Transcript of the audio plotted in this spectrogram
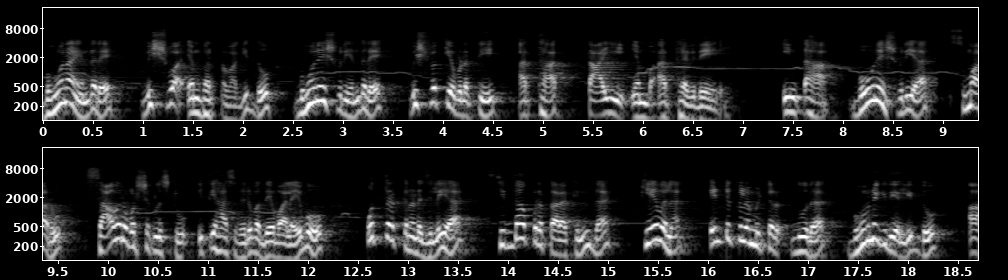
ಭುವನ ಎಂದರೆ ವಿಶ್ವ ಎಂಬರ್ಥವಾಗಿದ್ದು, ಭುವನೇಶ್ವರಿ ಎಂದರೆ ವಿಶ್ವಕ್ಕೆ ಒಡತಿ, ಅರ್ಥಾತ್ ತಾಯಿ ಎಂಬ ಅರ್ಥವಿದೆ. ಇಂತಹ ಭುವನೇಶ್ವರಿಯ ಸುಮಾರು ಸಾವಿರ ವರ್ಷಗಳಷ್ಟು ಇತಿಹಾಸವಿರುವ ದೇವಾಲಯವು ಉತ್ತರ ಕನ್ನಡ ಜಿಲ್ಲೆಯ ಸಿದ್ದಾಪುರ ತಾಲೂಕಿನಿಂದ ಕೇವಲ ಎಂಟು ಕಿಲೋಮೀಟರ್ ದೂರ ಭುವನಗಿರಿಯಲ್ಲಿದ್ದು ಆ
